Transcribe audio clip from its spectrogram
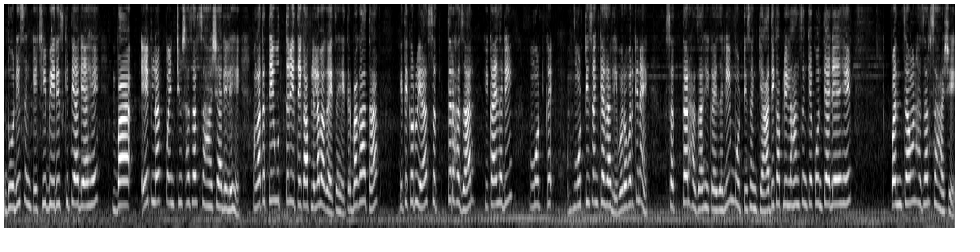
दोन्ही संख्येची बेरीज किती आली आहे? बा एक लाख पंचवीस हजार सहाशे आलेले आहे मग आता ते उत्तर येते का आपल्याला बघायचं आहे? तर बघा आता इथे करूया. सत्तर हजार ही काय झाली? मोठ काय मोठी संख्या झाली बरोबर की नाही? सत्तर हजार ही काय झाली? मोठी संख्या. अधिक आपली लहान संख्या कोणती आली आहे? पंचावन्न हजार सहाशे.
